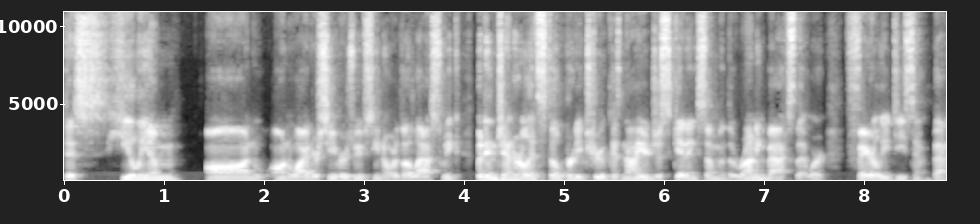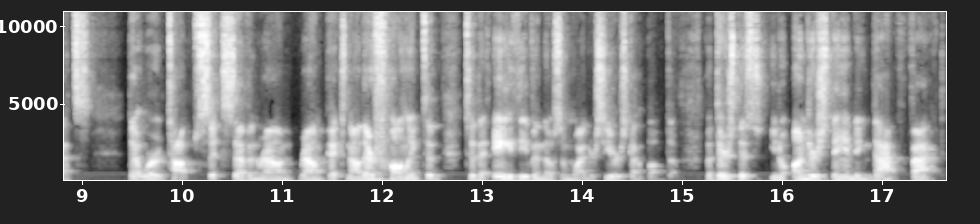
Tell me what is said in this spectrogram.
this helium on on wide receivers we've seen over the last week, but in general, it's still pretty true because now you're just getting some of the running backs that were fairly decent bets that were top six, seven round round picks. Now they're falling to to the eighth, even though some wide receivers got bumped up. But there's this, you know, understanding that fact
